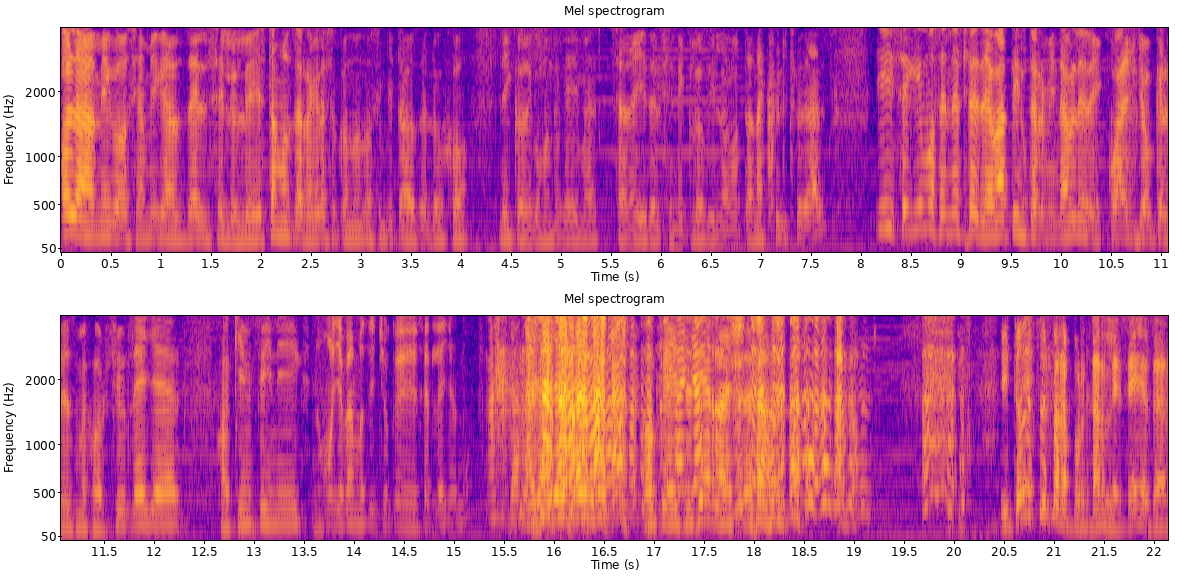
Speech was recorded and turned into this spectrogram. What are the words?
Hola amigos y amigas del Celule, estamos de regreso con unos invitados de lujo, Nico de Mundo Gamer, Sadaí del Cineclub y la Botana Cultural. Y seguimos en este debate interminable de cuál Joker es mejor, Hugh Ledger, Joaquín Phoenix. No, ya habíamos dicho que Heath Ledger, ¿no? Ya, ah, ya, ya, ya. Ok, se cierra esto. Y todo esto es para aportarles, ¿eh? O sea,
